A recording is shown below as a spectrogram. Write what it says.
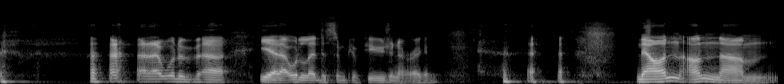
that would have, uh, yeah, that would have led to some confusion, I reckon. now on on um,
